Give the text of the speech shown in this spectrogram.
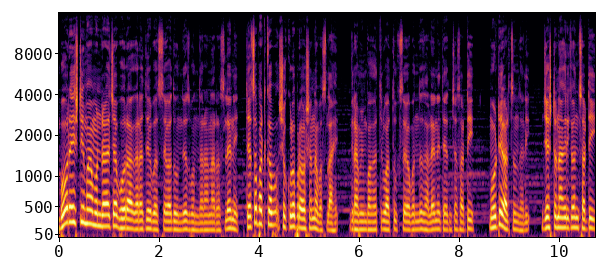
भोर एस टी महामंडळाच्या भोर आगारातील बससेवा दोन दिवस बंद राहणार असल्याने त्याचा फटका शेकडो प्रवाशांना बसला आहे. ग्रामीण भागातील वाहतूक सेवा बंद झाल्याने त्यांच्यासाठी मोठी अडचण झाली. ज्येष्ठ नागरिकांसाठी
